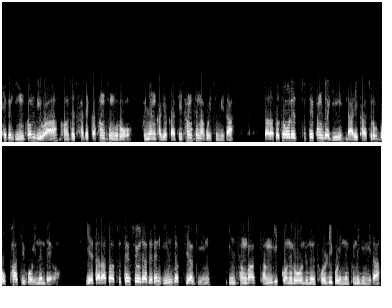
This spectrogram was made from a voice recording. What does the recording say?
최근 인건비와 건설 자재가 상승으로 분양 가격까지 상승하고 있습니다. 따라서 서울의 주택 장벽이 날이 갈수록 높아지고 있는데요. 이에 따라서 주택 수요자들은 인접 지역인 인천과 경기권으로 눈을 돌리고 있는 분위기입니다.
